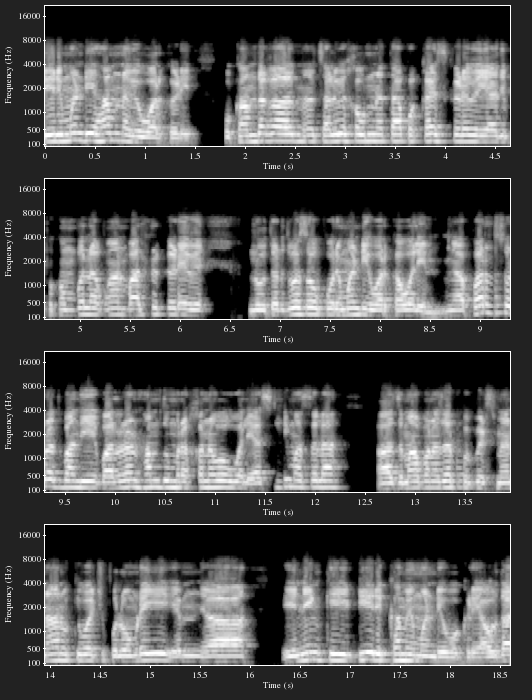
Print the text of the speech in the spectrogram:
ډېرې منډې هم نه وي ورکړې خو که همدغه څلوېښت اورونه تا په قیس کړی وی یا دې په کوم بل افغان بالر کړی وی نو تر دوه سوه پورې منډې ورکولې پر صورت باندې بالران هم دومره ښه نه وه ولې اصلي مسله زما په نظر په بیټسمینانو کې وه چې په لومړۍ اننګ کې ډېرې کمې منډې وکړې او دا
